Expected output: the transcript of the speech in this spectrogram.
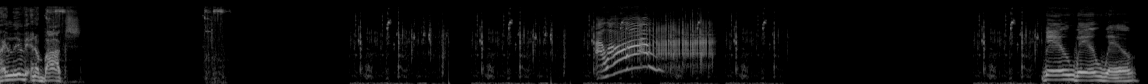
I live in a box. Well, well, well.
